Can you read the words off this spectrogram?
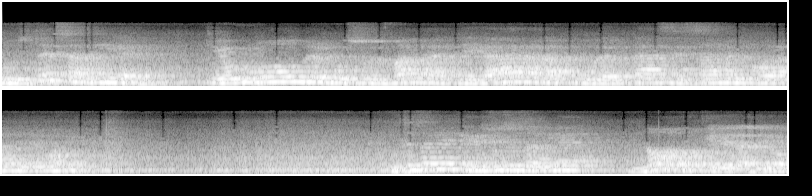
¿Usted sabía que un hombre musulmán al llegar a la pubertad se sabe el Corán de memoria? ¿Usted sabía que Jesús se sabía no porque era Dios,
